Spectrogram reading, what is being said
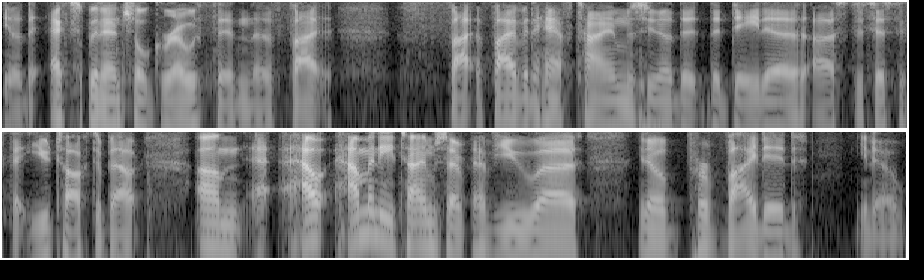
you know the exponential growth and the five, five, five and a half times you know the the data uh, statistic that you talked about. Um, how how many times have you uh, you know provided you know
